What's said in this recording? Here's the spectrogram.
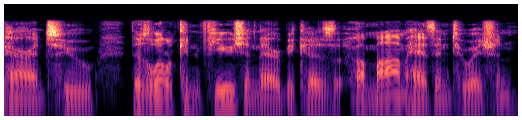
parents who there's a little confusion there because a mom has intuition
